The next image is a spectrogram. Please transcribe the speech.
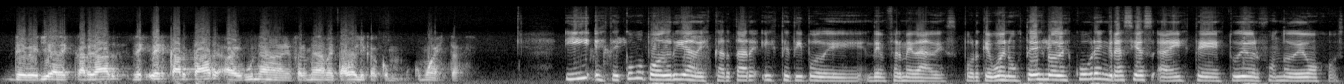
debería descargar, descartar alguna enfermedad metabólica como, como estas. ¿Y este, cómo podría descartar este tipo de, de, enfermedades? Porque, bueno, ustedes lo descubren gracias a este estudio del fondo de ojos.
